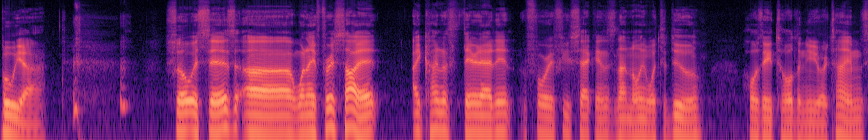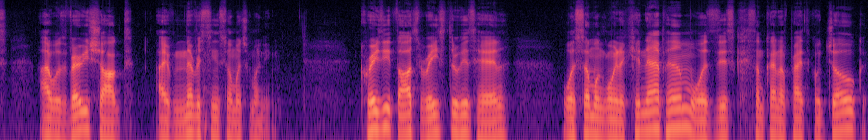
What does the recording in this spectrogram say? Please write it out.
Booyah. So it says, uh, when I first saw it, I kind of stared at it for a few seconds, not knowing what to do. Jose told the New York Times, I was very shocked. I've never seen so much money. Crazy thoughts raced through his head. Was someone going to kidnap him? Was this some kind of practical joke?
